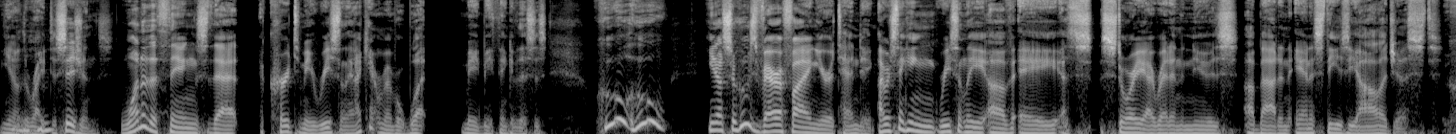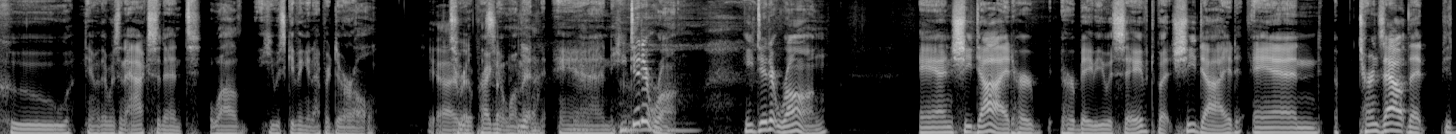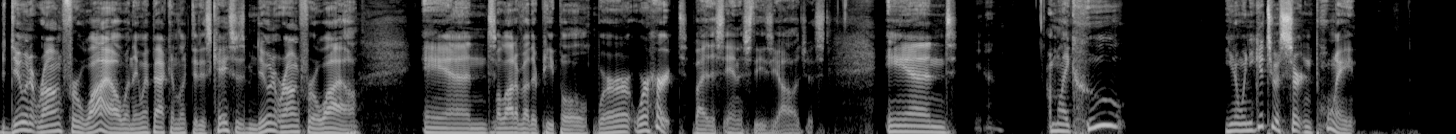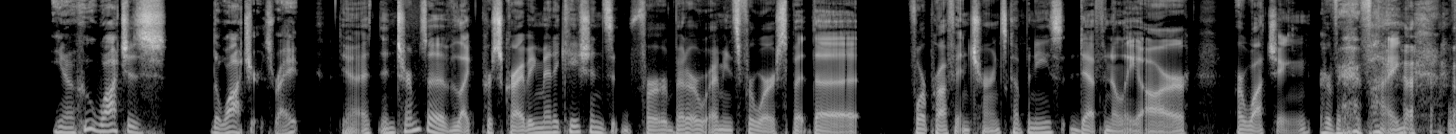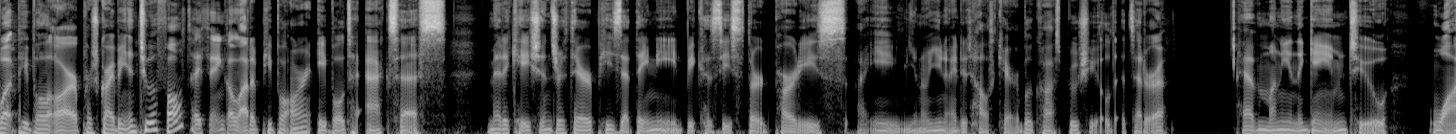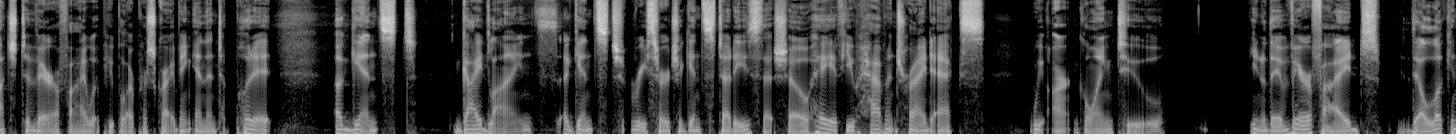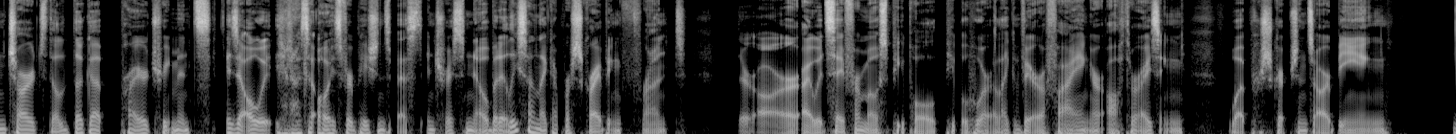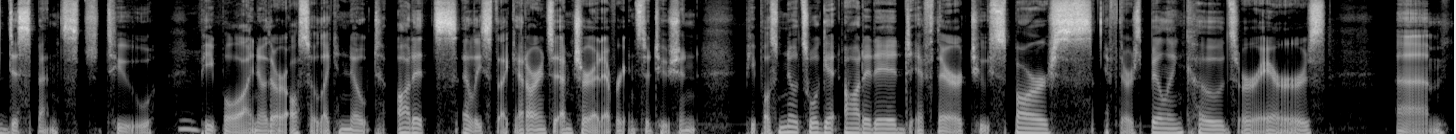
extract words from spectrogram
you know, the right Mhm. decisions. One of the things that occurred to me recently, I can't remember what made me think of this, is who, who, you know, so who's verifying you're attending? I was thinking recently of a story I read in the news about an anesthesiologist who, you know, there was an accident while he was giving an epidural yeah, to a pregnant woman, Yeah. and he did it wrong. He did it wrong, and she died. Her her baby was saved, but she died. And it turns out that he's been doing it wrong for a while. When they went back and looked at his case, he's been doing it wrong for a while, and a lot of other people were were hurt by this anesthesiologist. And I'm like, who? You know, when you get to a certain point, you know, who watches the watchers, right? Yeah, in terms of like prescribing medications for better, I mean it's for worse, but the for-profit insurance companies definitely are are watching or verifying what people are prescribing, and to a fault, I think a lot of people aren't able to access medications or therapies that they need because these third parties, i.e., you know, United Healthcare, Blue Cross Blue Shield, etc., have money in the game to watch to verify what people are prescribing and then to put it against guidelines, against research, against studies that show, hey, if you haven't tried X, we aren't going to, you know, they have verified. They'll look in charts. They'll look up prior treatments. Is it always, you know, is it always for patients' best interest? No, but at least on like a prescribing front, there are, I would say, for most people, people who are like verifying or authorizing what prescriptions are being dispensed to people. I know there are also like note audits, at least like at our, I'm sure at every institution, people's notes will get audited if they're too sparse, if there's billing codes or errors. Um,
